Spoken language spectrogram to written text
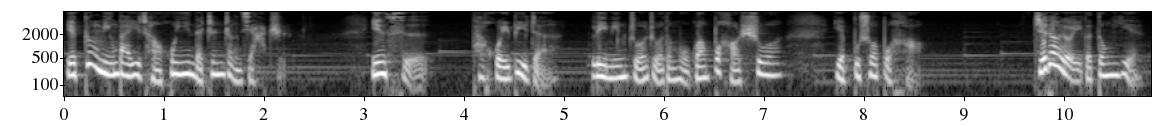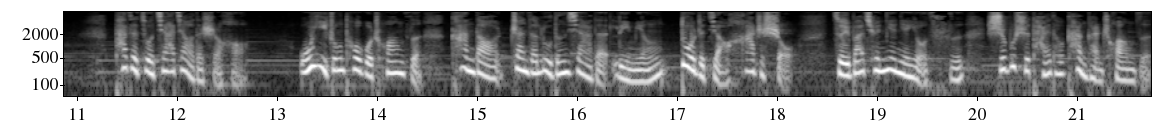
也更明白一场婚姻的真正价值，因此，他回避着李明灼灼的目光，不好说，也不说不好。直到有一个冬夜，他在做家教的时候，无意中透过窗子看到站在路灯下的李明，跺着脚，哈着手，嘴巴却念念有词，时不时抬头看看窗子，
